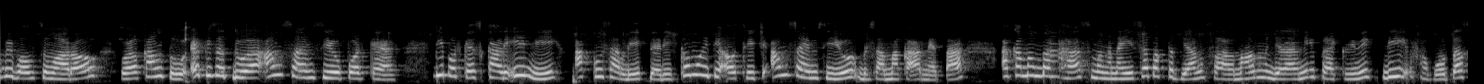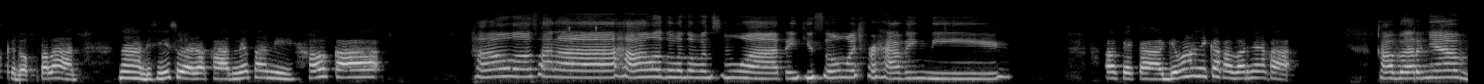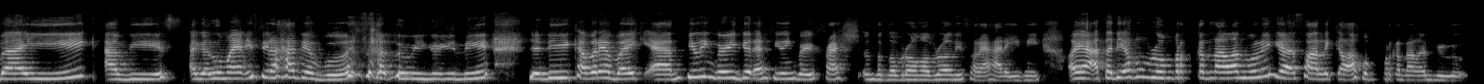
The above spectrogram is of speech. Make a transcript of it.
Hello people of tomorrow, welcome to episode 2 AMSA MCU Podcast. Di podcast kali ini, aku Sarlik dari Community Outreach AMSA MCU bersama Kak Arneta akan membahas mengenai sepak terjang selama menjalani preklinik di Fakultas Kedokteran. Nah, di sini sudah ada Kak Arneta nih. Halo Kak. Halo Sarah, halo teman-teman semua. Thank you so much for having me. Oke Kak, gimana nih Kak kabarnya Kak? Kabarnya baik, abis agak lumayan istirahat ya Bu satu minggu ini. Jadi kabarnya baik and feeling very good and feeling very fresh untuk ngobrol-ngobrol nih sore hari ini. Oh ya, tadi aku belum perkenalan, boleh nggak Salik kalau aku perkenalan dulu?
